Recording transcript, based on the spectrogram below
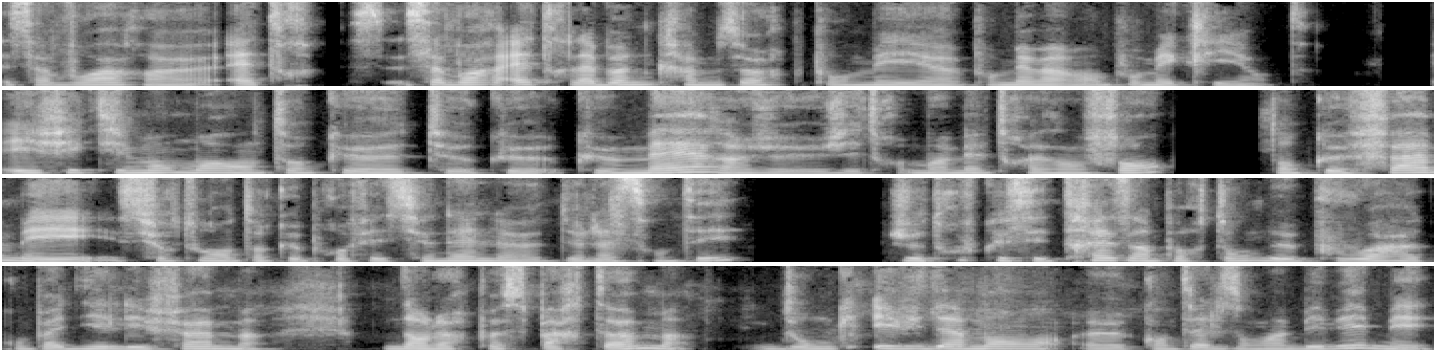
savoir être savoir être la bonne Kramzer pour mes pour mes mamans, pour mes clientes. Et effectivement, moi, en tant que, que, que mère, j'ai moi-même trois enfants, en tant que femme et surtout en tant que professionnelle euh, de la santé, je trouve que c'est très important de pouvoir accompagner les femmes dans leur postpartum. Donc évidemment euh, quand elles ont un bébé, mais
